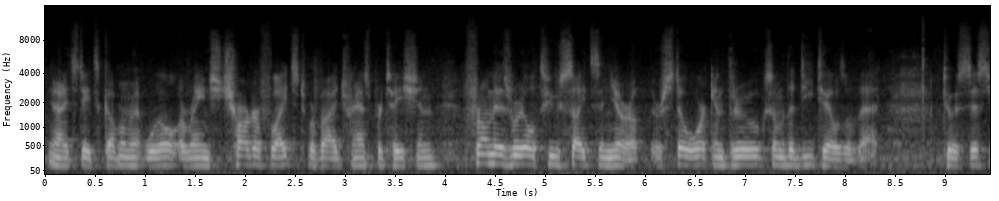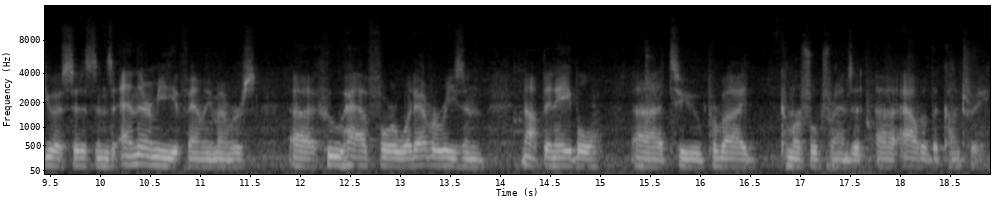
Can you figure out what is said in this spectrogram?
the United States government will arrange charter flights to provide transportation from Israel to sites in Europe. They're still working through some of the details of that to assist U.S. citizens and their immediate family members uh, who have, for whatever reason, not been able uh, to provide commercial transit uh, out of the country.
